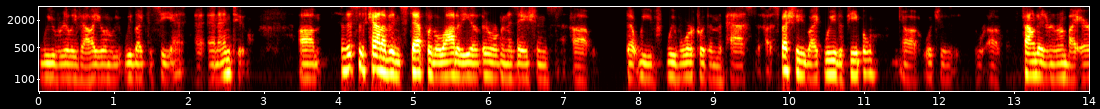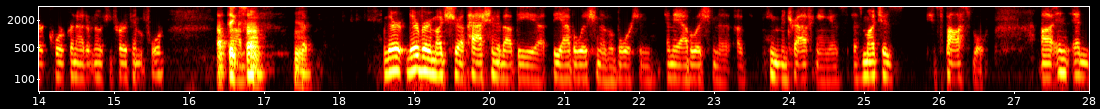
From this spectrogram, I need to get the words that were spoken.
we really value and we, we'd like to see an, an end to. Um, and this is kind of in step with a lot of the other organizations uh, that we've we've worked with in the past, especially like We the People, uh, which is uh, founded and run by Eric Corcoran. I don't know if you've heard of him before. I think Um, so. Yeah. They're they're very much uh, passionate about the uh, the abolition of abortion and the abolition of, of human trafficking as as much as it's possible. Uh, and and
